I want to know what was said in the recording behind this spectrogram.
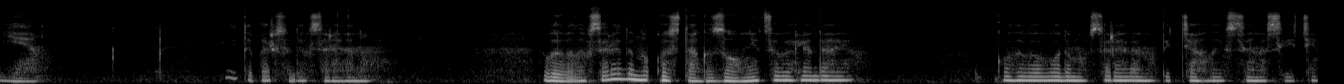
Є. І тепер сюди всередину. Вивели всередину, ось так ззовні це виглядає. Коли виводимо всередину, підтягли все на світі.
